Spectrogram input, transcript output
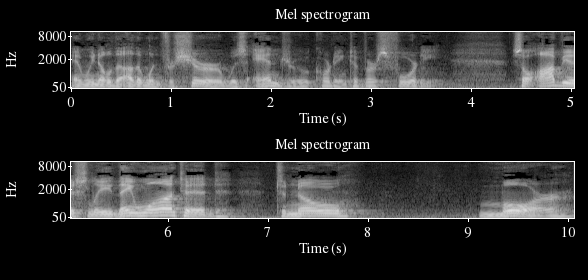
And we know the other one for sure was Andrew, according to verse 40. So obviously, they wanted to know more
